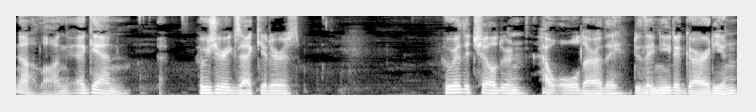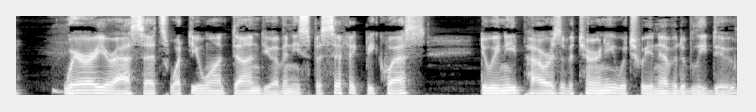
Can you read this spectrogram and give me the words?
Not long. Again, who's your executors? Who are the children? How old are they? Do they mm-hmm. need a guardian? Where are your assets? What do you want done? Do you have any specific bequests? Do we need powers of attorney, which we inevitably do?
